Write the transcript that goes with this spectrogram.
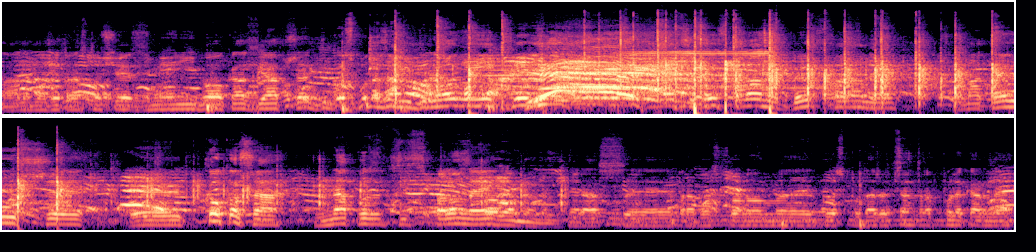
No ale może teraz to się zmieni, bo okazja przed gospodarzami broni. Był spalony, był spalony. Mateusz e, e, Kokosza na pozycji spalonej. Teraz e, prawą stroną e, gospodarze centra w pole karne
